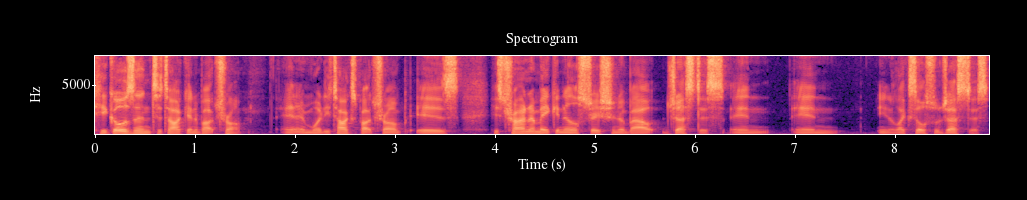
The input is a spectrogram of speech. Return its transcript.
he goes into talking about Trump, and and what he talks about Trump is he's trying to make an illustration about justice and in you know like social justice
